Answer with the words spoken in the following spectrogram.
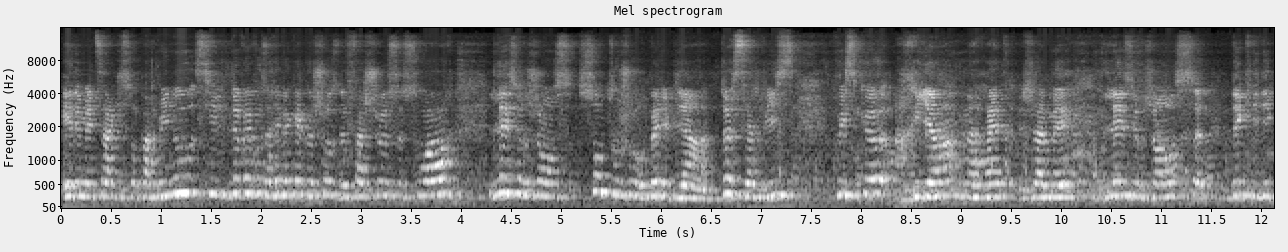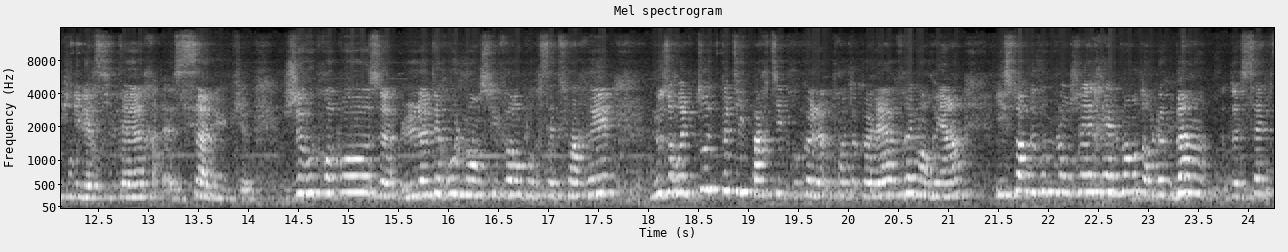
et les médecins qui sont parmi nous, s'il devait vous arriver quelque chose de fâcheux ce soir, les urgences sont toujours bel et bien de service puisque rien n'arrête jamais les urgences des cliniques universitaires Saint-Luc. Je vous propose le déroulement suivant pour cette soirée. Nous aurons une toute petite partie protocolaire, vraiment rien, histoire de vous plonger réellement dans le bain de cette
